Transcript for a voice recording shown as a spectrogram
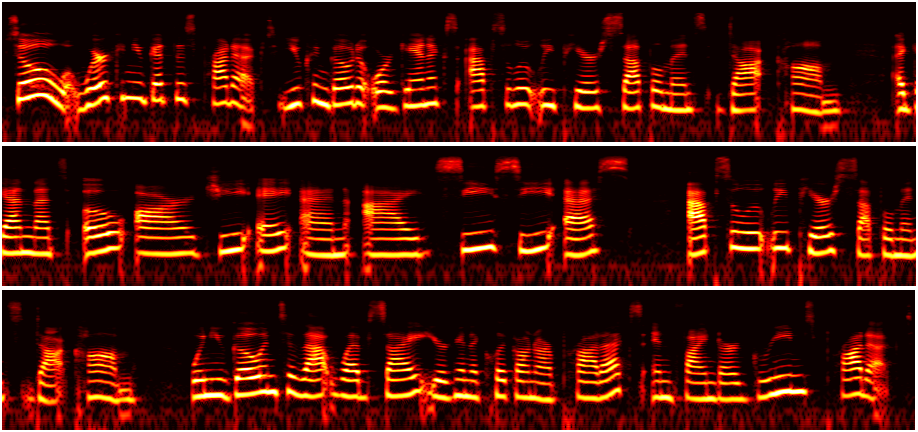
So, where can you get this product? You can go to organicsabsolutelypuresupplements.com. Again, that's O R G A N I C C S absolutelypuresupplements.com. When you go into that website, you're going to click on our products and find our greens product.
